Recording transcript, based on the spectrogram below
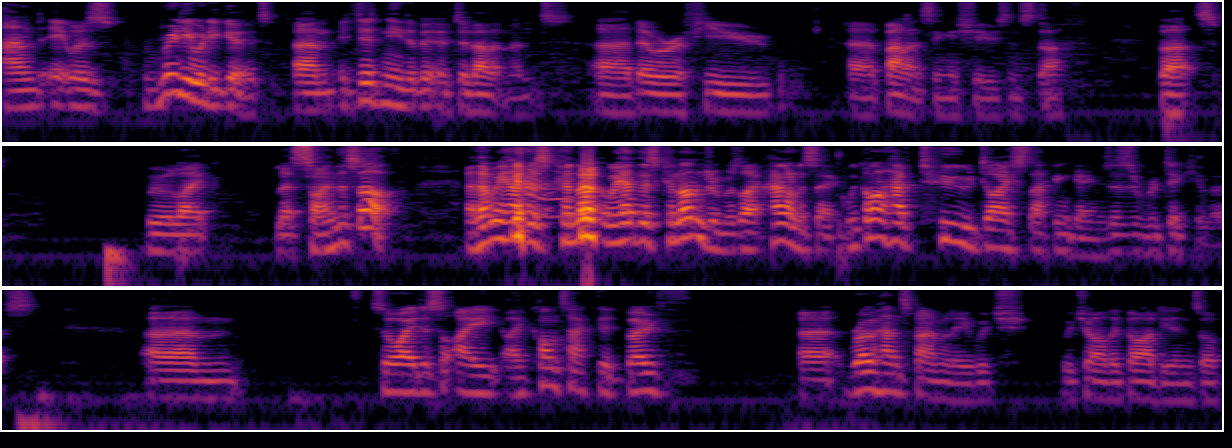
and it was really, really good. Um, it did need a bit of development. Uh, there were a few uh, balancing issues and stuff, but we were like, "Let's sign this up." And then we had this we had this conundrum. It was like, "Hang on a sec, we can't have two dice stacking games. This is ridiculous." Um, so I just I, I contacted both uh, Rohan's family, which which are the guardians of,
